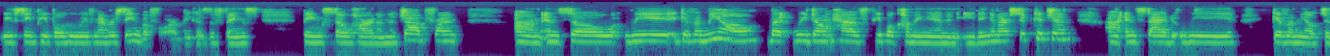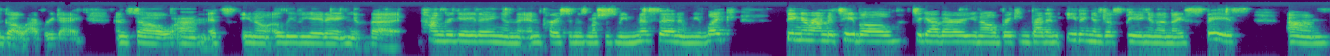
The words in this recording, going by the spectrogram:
We've seen people who we've never seen before because of things being so hard on the job front. Um, and so we give a meal, but we don't have people coming in and eating in our soup kitchen. Uh, instead, we give a meal to go every day. And so um, it's, you know, alleviating the congregating and the in person as much as we miss it. And we like being around a table together, you know, breaking bread and eating and just being in a nice space. Um,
